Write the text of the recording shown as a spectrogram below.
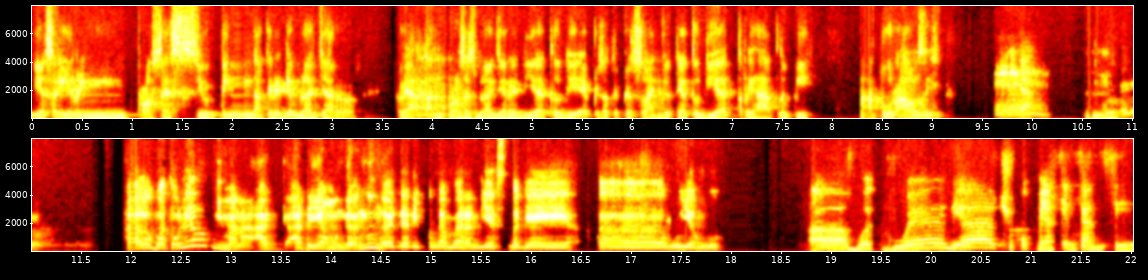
ya seiring proses syuting akhirnya dia belajar kelihatan proses belajarnya dia tuh di episode-episode selanjutnya tuh dia terlihat lebih natural sih. Hmm. Ya. Mm. Kalau buat Ulil gimana? Ada yang mengganggu nggak dari penggambaran dia sebagai eh, Wu Yang Wu? Eh, buat gue dia cukup meyakinkan sih.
